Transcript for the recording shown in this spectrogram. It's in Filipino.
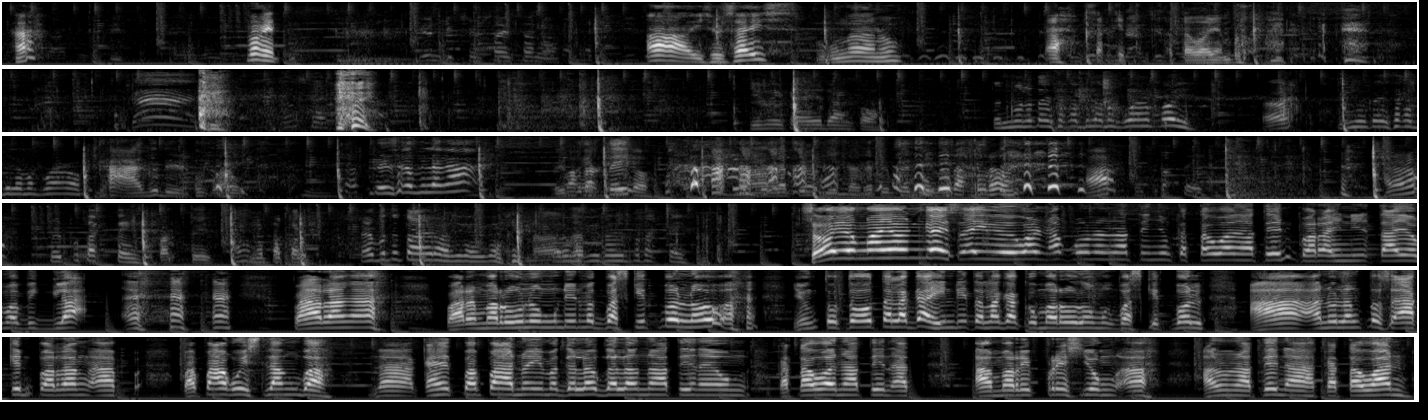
Ha? Bakit? Yun, exercise ano? Ah, exercise? Oo nga, no? Ah, sakit. Katawa yan, bro. Sino yung kaedang ko? Doon muna tayo sa kabila magwako, koy. Ha? Doon muna tayo sa kabila magwako. Gago din ako. Doon sa kabila ka. May putakti. Kagat yun, kagat yun pwede. Putakte raw. Ha? May putakti. Ano? May putakti. Putakti. Ano putakti? Ay, punta tayo raw. Para makita yung putakti. So, yung ngayon guys, ay warm up muna natin yung katawan natin para hindi tayo mabigla. parang, ah, parang marunong din magbasketball, no? yung totoo talaga, hindi talaga ako marunong magbasketball. Ah, ano lang to sa akin, parang ah, papawis lang ba? Na kahit papano ay magalaw-galaw natin yung katawan natin at ah, ma-refresh yung ah, ano natin, ah, katawan.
